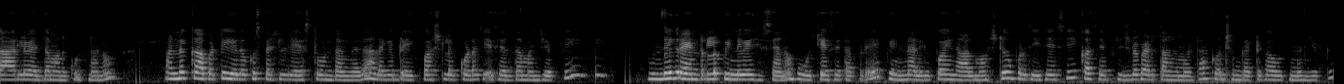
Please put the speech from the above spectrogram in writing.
గారెలు వేద్దాం అనుకుంటున్నాను. పండగ కాబట్టి ఏదో ఒక స్పెషల్ చేస్తూ ఉంటాం కదా అలాగే బ్రేక్ఫాస్ట్లకు కూడా చేసేద్దామని చెప్పి ముందే గ్రైండర్లో పిండి వేసేసాను పూజ చేసేటప్పుడే పిండి నలిగిపోయింది ఆల్మోస్ట్. ఇప్పుడు తీసేసి కాసేపు ఫ్రిడ్జ్లో పెడతాను అనమాట కొంచెం గట్టిగా అవుతుందని చెప్పి.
